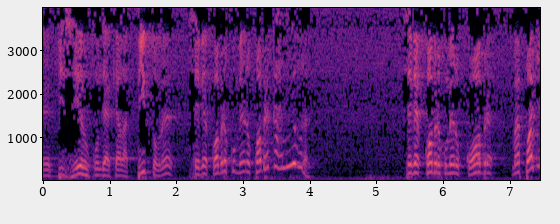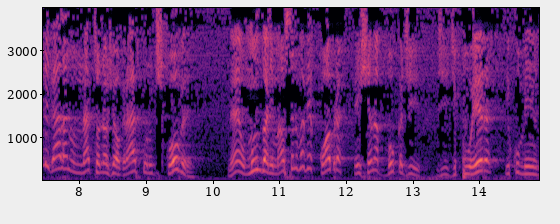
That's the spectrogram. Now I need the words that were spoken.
é, bezerro, quando é aquela piton, né? Você vê cobra comendo. Cobra é carnívora. Você vê cobra comendo cobra. Mas pode ligar lá no National Geographic, no Discovery. Né? O mundo animal, você não vai ver cobra enchendo a boca de, de, de poeira e comendo,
